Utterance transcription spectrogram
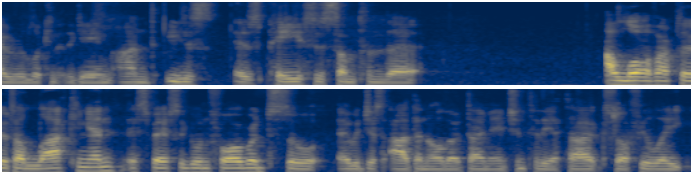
how we're looking at the game. And he's, his pace is something that a lot of our players are lacking in, especially going forward. So it would just add another dimension to the attack. So I feel like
